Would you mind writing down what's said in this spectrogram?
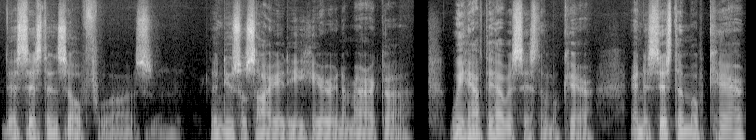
the assistance of uh, the new society here in America. We have to have a system of care, and the system of care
